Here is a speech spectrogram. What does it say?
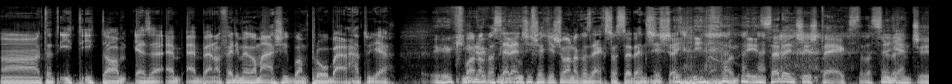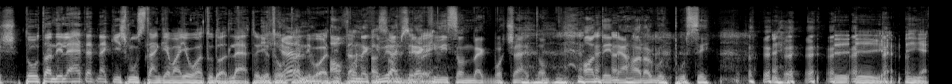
Uh, tehát itt, itt a, ez, eb- ebben a Feri, meg a másikban próbál. Hát ugye Kinek vannak a szerencsések, és vannak az extra szerencsések. Így van, én szerencsés, te extra szerencsés. Tóth Andi lehetett neki is Mustangja van, jó, ha tudod, lehet, hogy a Tóth Andi volt Akkor itt a, neki, a szomszédai. neki viszont megbocsájtom. Andi, ne haragudj, puszi. Igen, igen.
